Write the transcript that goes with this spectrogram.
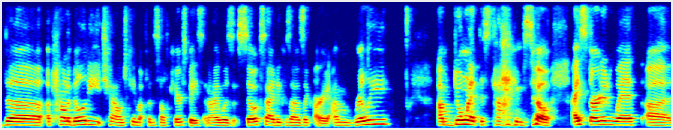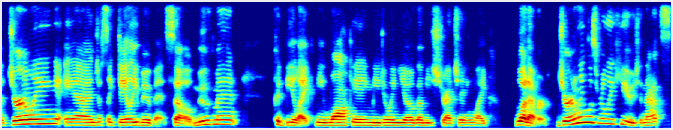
the accountability challenge came up for the self-care space and i was so excited because i was like all right i'm really I'm doing it this time. So I started with uh, journaling and just like daily movement. So movement could be like me walking, me doing yoga, me stretching, like whatever. Journaling was really huge. And that's,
